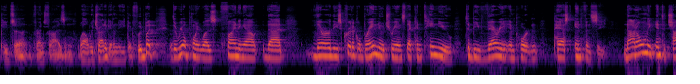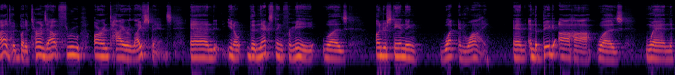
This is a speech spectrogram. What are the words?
pizza and french fries and well, we try to get them to eat good food. But the real point was finding out that there are these critical brain nutrients that continue to be very important past infancy, not only into childhood, but it turns out through our entire lifespans. And, you know, the next thing for me was understanding what and why. And, and the big aha was when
